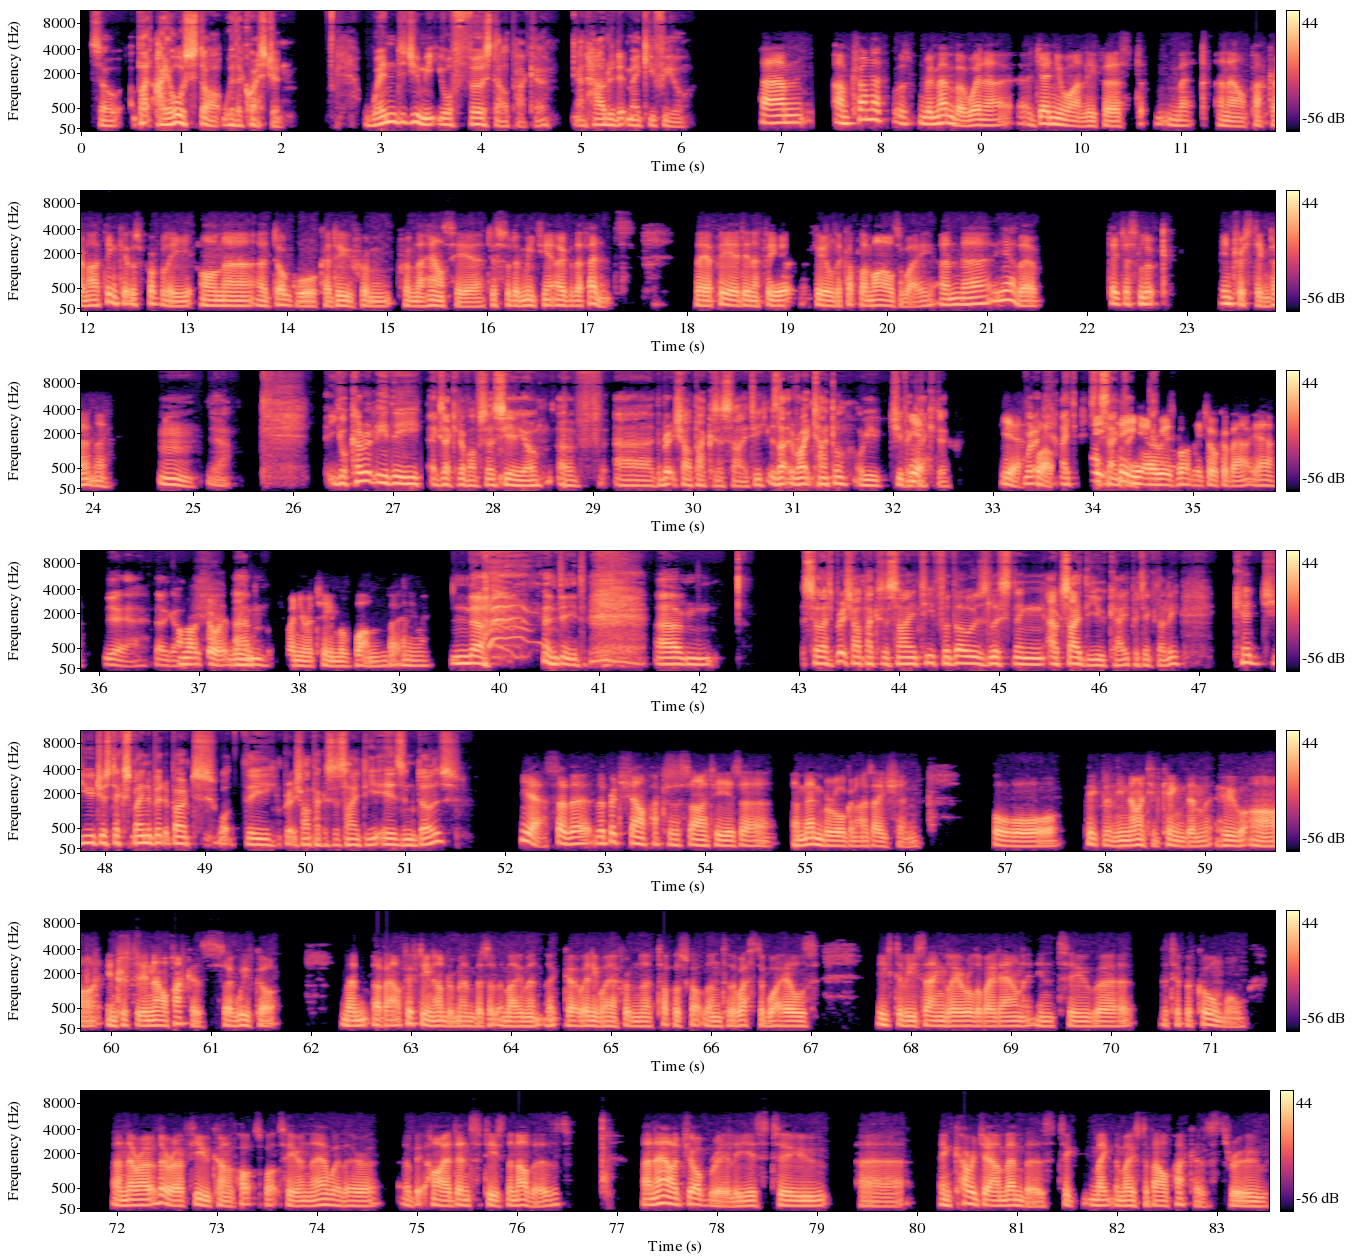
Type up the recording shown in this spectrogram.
So, but I always start with a question When did you meet your first alpaca and how did it make you feel? Um, I'm trying to remember when I genuinely first met an alpaca, and I think it was probably on a, a, dog walk I do from from the house here, just sort of meeting it over the fence. They appeared in a field, field a couple of miles away, and uh, yeah, they they just look interesting, don't they? Mm, yeah. You're currently the executive officer, CEO of uh, the British Alpaca Society. Is that the right title, or you chief executive? Yeah. yeah. Well, I, CEO is what they talk about. Yeah. Yeah. There you go. I'm not sure it means um, when you're a team of one, but anyway. No, indeed. Um, so that's British Alpaca Society. For those listening outside the UK, particularly, could you just explain a bit about what the British Alpaca Society is and does? Yeah, so the, the British Alpaca Society is a, a member organisation for people in the United Kingdom who are interested in alpacas. So we've got mem- about 1,500 members at the moment that go anywhere from the top of Scotland to the west of Wales, east of East Anglia, all the way down into uh, the tip of Cornwall. And there are there are a few kind of hotspots here and there where there are a bit higher densities than others. And our job really is to uh, encourage our members to make the most of alpacas through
